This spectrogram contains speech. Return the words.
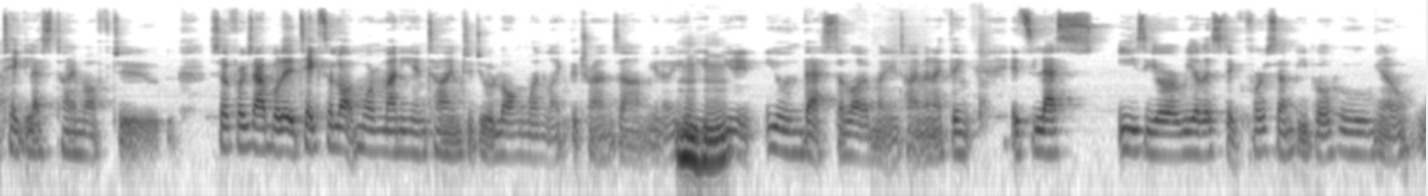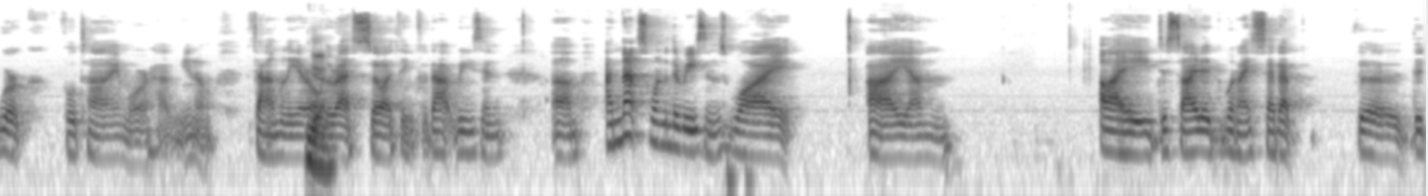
take less time off to so for example it takes a lot more money and time to do a long one like the trans am you know you, Mhm. you, you you invest a lot of money and time and i think it's less easy or realistic for some people who you know work full time or have you know family and all the rest so i think for that reason um, and that's one of the reasons why i um i decided when i set up the the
